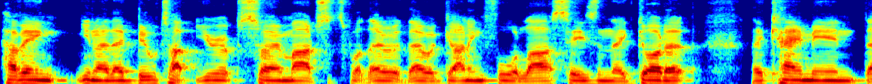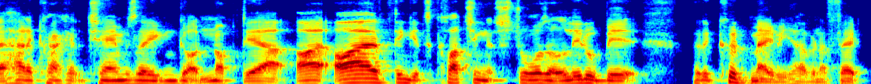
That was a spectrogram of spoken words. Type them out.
Having you know they built up Europe so much, it's what they were they were gunning for last season. They got it. They came in, they had a crack at the Champions League and got knocked out. I I think it's clutching at straws a little bit, but it could maybe have an effect.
